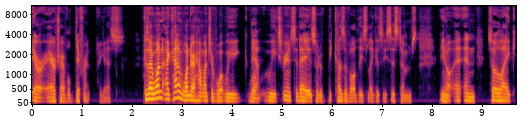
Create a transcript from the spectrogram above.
or air travel different? I guess because I want I kind of wonder how much of what we what Yeah. we experience today is sort of because of all these legacy systems, you know, and, and so like.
